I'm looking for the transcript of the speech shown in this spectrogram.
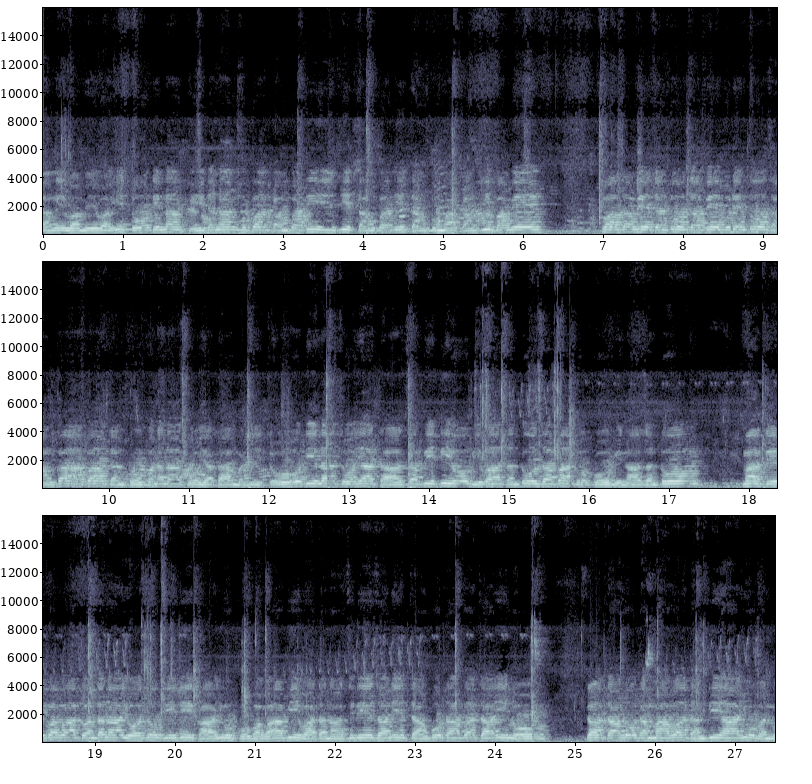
ลังเอวามีวะอิโตตินังปีดนังอุปกัมปติสิตังปฏิตังตุมากังจิปะเมวาสเมจันตุสเพบุเรนตุสังฆาปะจันตุปนนาโสยธามณีโสติลาโสยธาสัพพิติโยวิวาสันตุสัพพะโลกโกวินาสันตุมาเตภวะตวันตนาโยสุขีติขายุโกภวะอภิวาตนาสิริสานิจังพุทธาปัจจายโน ตาตาโลธรรมาวะดันติอายุวันโน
